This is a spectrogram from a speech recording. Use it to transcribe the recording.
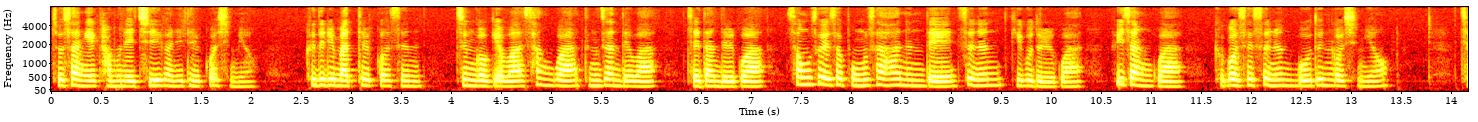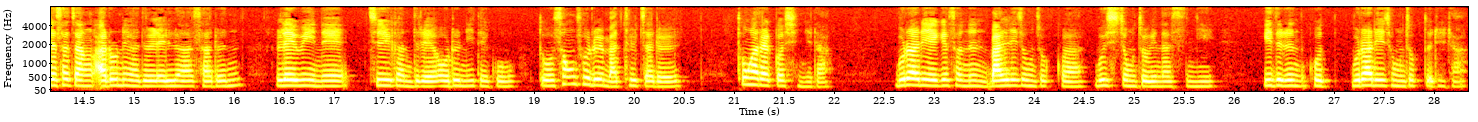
조상의 가문의 지휘관이 될 것이며 그들이 맡을 것은 증거계와 상과 등잔대와 재단들과 성소에서 봉사하는 데 쓰는 기구들과 휘장과 그것에 쓰는 모든 것이며 제사장 아론의 아들 엘르아살은 레위인의 지휘관들의 어른이 되고 또 성소를 맡을 자를 통할할 것이니라. 무라리에게서는 말리 종족과 무시 종족이 났으니 이들은 곧 무라리 종족들이라.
